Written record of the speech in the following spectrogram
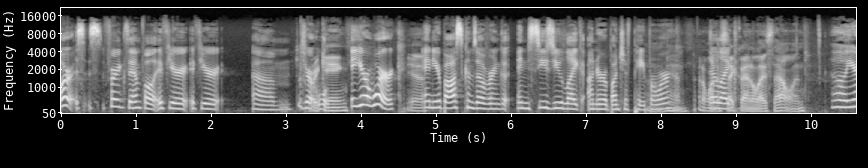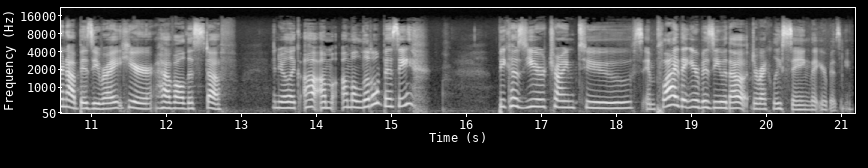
or s- for example if you're if you're um Just you're at wo- working. you're at work Yeah. and your boss comes over and go, and sees you like under a bunch of Oh, paperwork man. I don't They're want to like- psychoanalyze that one. oh you're not busy right here have all this stuff and you're like oh i'm i'm a little busy because you're trying to s- imply that you're busy without directly saying that you're busy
